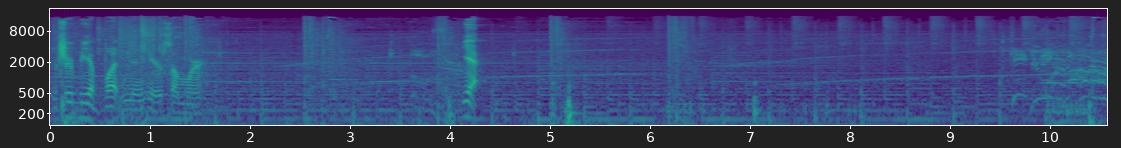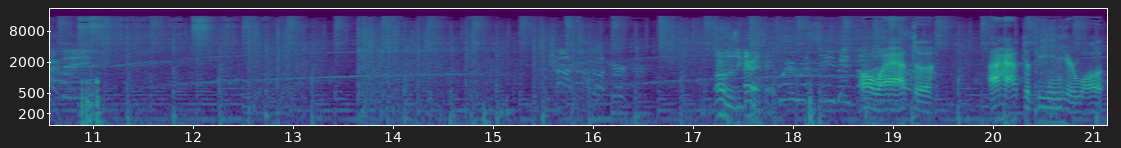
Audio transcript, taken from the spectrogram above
There should be a button in here somewhere. Yeah. Oh, I have to. I have to be in here while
